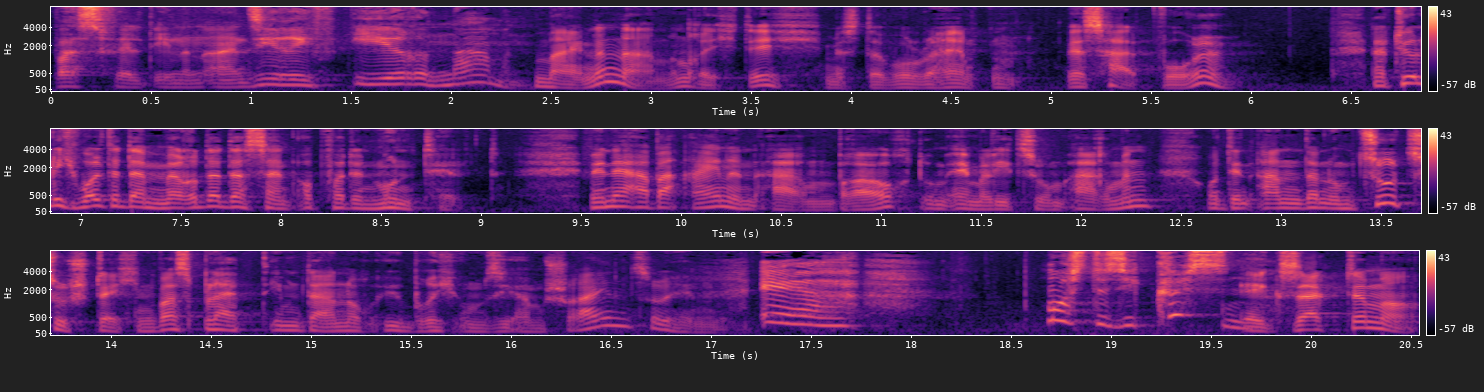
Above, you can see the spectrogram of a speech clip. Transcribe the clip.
was fällt Ihnen ein? Sie rief Ihren Namen. Meinen Namen, richtig, Mr. Wolverhampton. Weshalb wohl? Natürlich wollte der Mörder, dass sein Opfer den Mund hält. Wenn er aber einen Arm braucht, um Emily zu umarmen, und den anderen, um zuzustechen, was bleibt ihm da noch übrig, um sie am Schreien zu hindern? Er musste sie küssen. Exactement,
